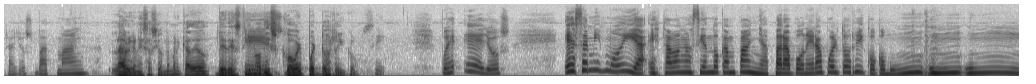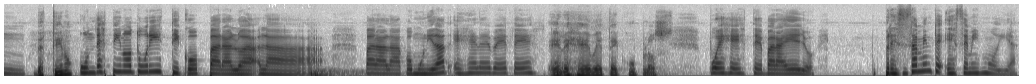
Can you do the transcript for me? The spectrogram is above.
rayos Batman la organización de mercadeo de destino Eso. Discover Puerto Rico. Sí. Pues ellos ese mismo día estaban haciendo campaña para poner a Puerto Rico como un, un, un, Destino. un destino turístico para la, la- para la comunidad LGBT LGBTQ+. pues este para ellos precisamente ese mismo día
